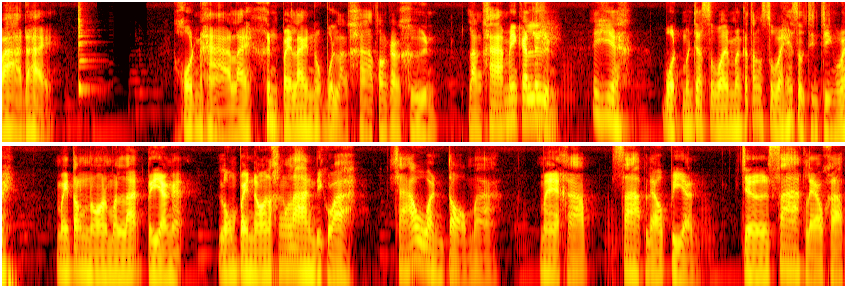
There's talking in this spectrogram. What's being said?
บ้าได้ คนหาอะไรขึ้นไปไล่นกบนหลังคาตอนกลางคืน หลังคาไม่กระลื่นไอ้เหี้ย บทมันจะสวยมันก็ต้องสวยให้สุดจริงๆเว้ยไม่ต้องนอนมันละเตียงอะลงไปนอนข้างล่างดีกว่า เช้าวันต่อมา แม่ครับ ทราบแล้วเปลี่ยน เจอซากแล้วครับ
